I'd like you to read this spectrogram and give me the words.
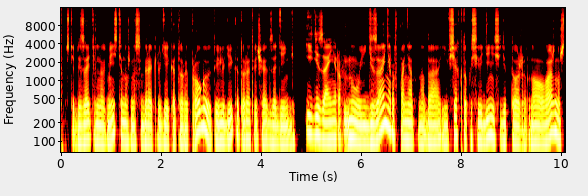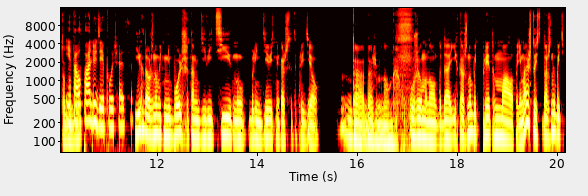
То есть обязательно вместе нужно собирать людей, которые прогают, и людей, которые отвечают за деньги. И дизайнеров. Ну, и дизайнеров, понятно, да, и всех, кто посередине сидит тоже. Но важно, чтобы... И толпа людей, получается. Их должно быть не больше там 9, ну, блин, 9, мне кажется, это предел. Да, даже много. Уже много, да. Их должно быть при этом мало, понимаешь? То есть должны быть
